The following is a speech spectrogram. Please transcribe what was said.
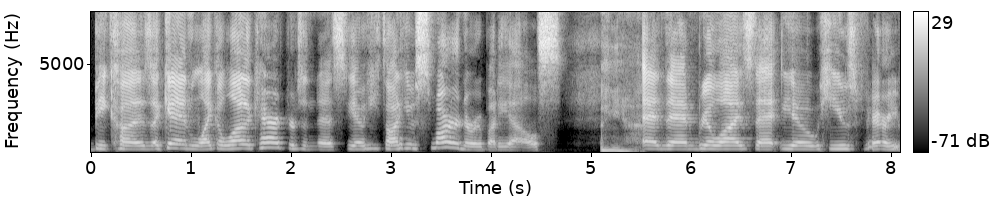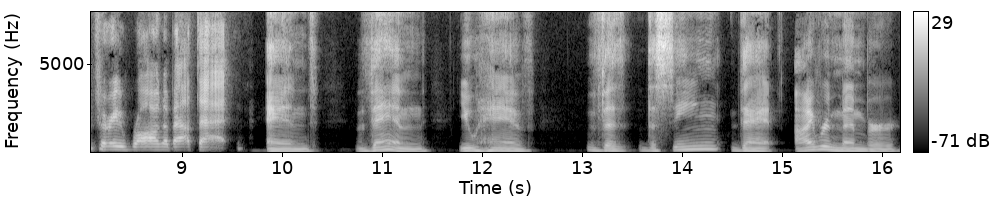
because again like a lot of characters in this you know he thought he was smarter than everybody else yeah. and then realized that you know he was very very wrong about that and then you have the the scene that I remember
